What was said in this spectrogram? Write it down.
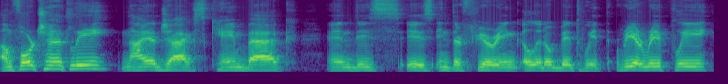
Unfortunately, Nia Jax came back and this is interfering a little bit with Rhea Ripley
